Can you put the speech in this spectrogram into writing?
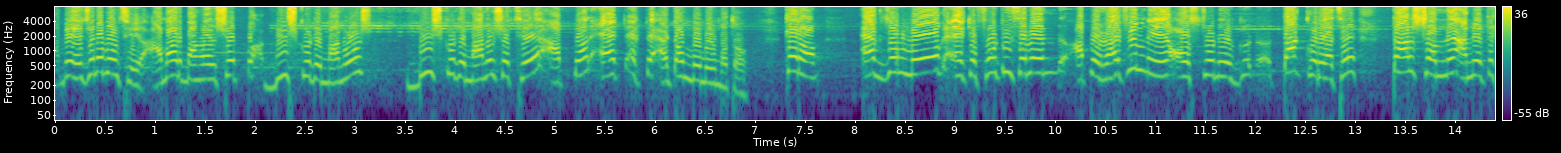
আমি এই জন্য বলছি, আমার বাংলাদেশে বিশ কোটি মানুষ, বিশ কোটি মানুষ হচ্ছে আপনার এক একটা অ্যাটম বোমের মতো। কারণ একজন লোক একে ফোর্টি সেভেন আপনার রাইফেল নিয়ে অস্ত্র নিয়ে তাক করে আছে, তার সামনে আমি একটা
